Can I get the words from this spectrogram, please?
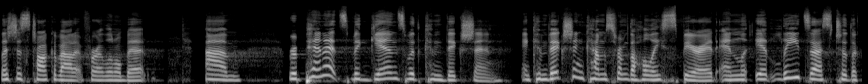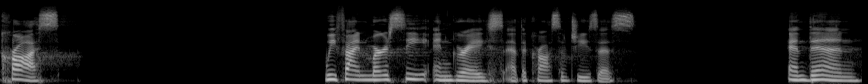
let's just talk about it for a little bit. Um, repentance begins with conviction, and conviction comes from the Holy Spirit, and it leads us to the cross. We find mercy and grace at the cross of Jesus. And then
